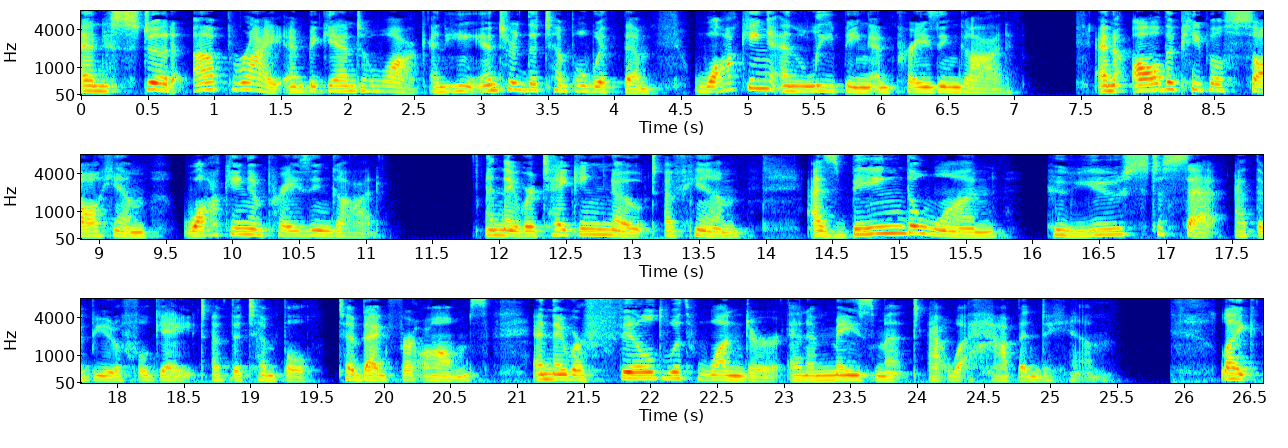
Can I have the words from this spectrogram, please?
and stood upright and began to walk. And he entered the temple with them, walking and leaping and praising God. And all the people saw him walking and praising God. And they were taking note of him as being the one who used to sit at the beautiful gate of the temple to beg for alms. And they were filled with wonder and amazement at what happened to him. Like,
